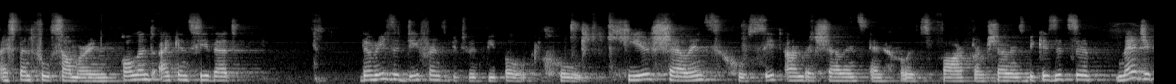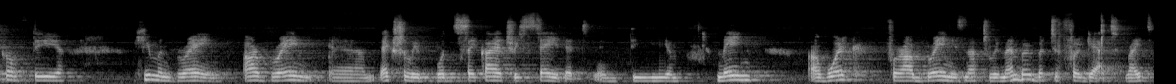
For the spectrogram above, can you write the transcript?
I spent full summer in Poland. I can see that there is a difference between people who hear shellings, who sit under shellings, and who is far from shellings, because it's a magic of the human brain. Our brain, um, actually, what psychiatrists say that the main uh, work for our brain is not to remember, but to forget, right?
